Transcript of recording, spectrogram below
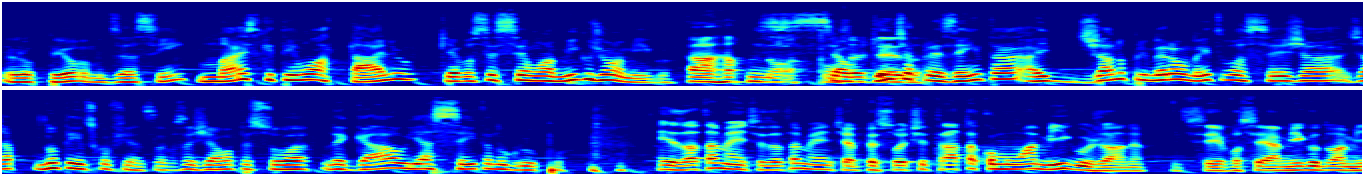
europeu, vamos dizer assim, mas que tem um atalho que é você ser um amigo de um amigo. Ah, nossa, Se alguém certeza. te apresenta, aí já no primeiro momento você já, já não tem desconfiança, você já é uma pessoa legal e aceita no grupo. Exatamente, exatamente. A pessoa te trata como um amigo já, né? Se você é amigo do amigo.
